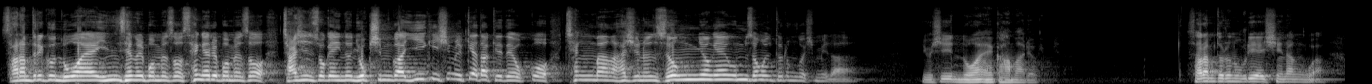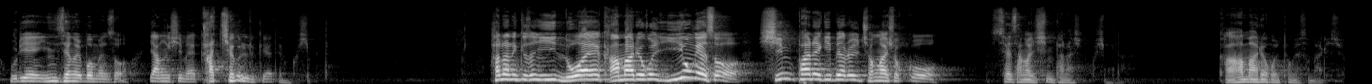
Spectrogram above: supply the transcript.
사람들이 그 노아의 인생을 보면서 생애를 보면서 자신 속에 있는 욕심과 이기심을 깨닫게 되었고 책망하시는 성령의 음성을 들은 것입니다. 이것이 노아의 감화력입니다. 사람들은 우리의 신앙과 우리의 인생을 보면서 양심의 가책을 느껴야 되는 것입니다. 하나님께서는 이 노아의 감화력을 이용해서 심판의 기별을 정하셨고 세상을 심판하신 것입니다. 감화력을 통해서 말이죠.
